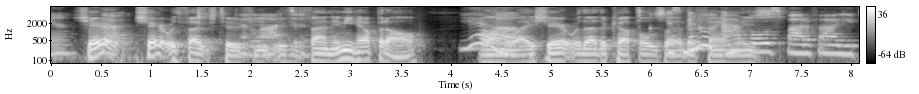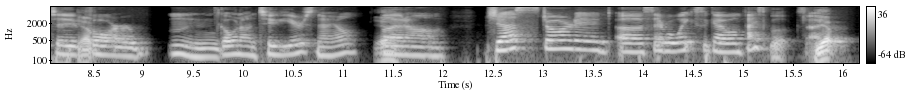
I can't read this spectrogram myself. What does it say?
in, share yeah, it. Share it with folks too. If you, if you find any help at all yeah. along the way, share it with other couples, It's other been on families. Apple, Spotify, YouTube Yep. for mm, going on two years now. Yeah. But um, just started uh, several weeks ago on Facebook. So, Yep.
